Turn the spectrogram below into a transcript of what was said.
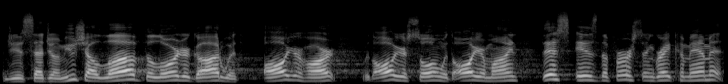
And Jesus said to him, You shall love the Lord your God with all your heart, with all your soul, and with all your mind. This is the first and great commandment.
